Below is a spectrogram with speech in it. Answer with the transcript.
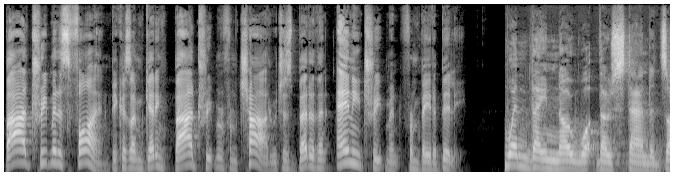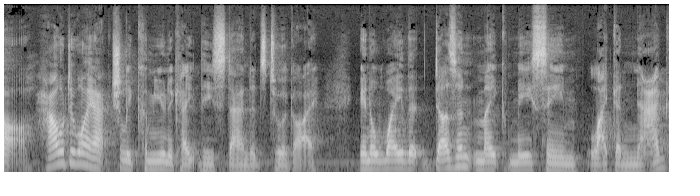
Bad treatment is fine because I'm getting bad treatment from Chad, which is better than any treatment from Beta Billy. when they know what those standards are, how do I actually communicate these standards to a guy in a way that doesn't make me seem like a nag?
